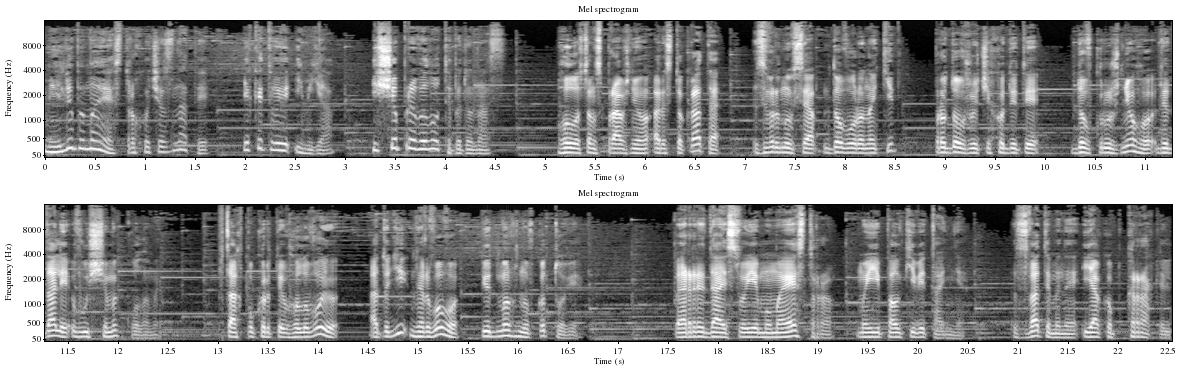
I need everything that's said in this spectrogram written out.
Мій любий маестро хоче знати, яке твоє ім'я і що привело тебе до нас. Голосом справжнього аристократа звернувся до ворона кіт, продовжуючи ходити довкруж нього дедалі вущими колами. Птах покрутив головою, а тоді нервово підморгнув котові. Передай своєму маестро мої палки вітання. Звати мене Якоб Кракель,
